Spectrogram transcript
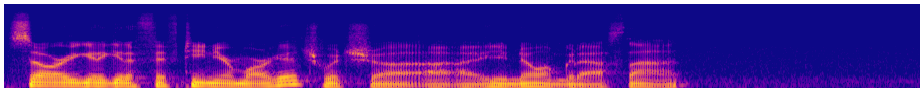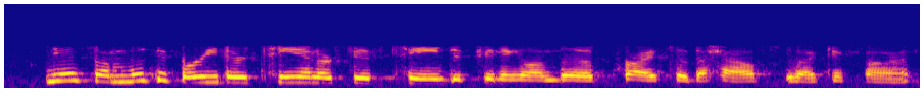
So are you going to get a fifteen year mortgage? Which uh, you know I'm going to ask that. Yes, I'm looking for either 10 or 15, depending on the price of the house that I can find.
